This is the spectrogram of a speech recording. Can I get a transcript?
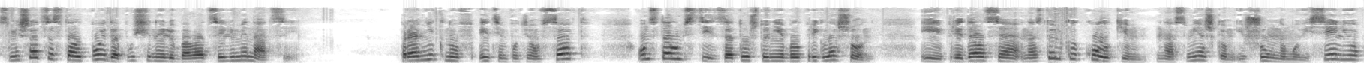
смешаться с толпой, допущенной любоваться иллюминацией. Проникнув этим путем в сад, он стал мстить за то, что не был приглашен, и предался настолько колким насмешкам и шумному веселью,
